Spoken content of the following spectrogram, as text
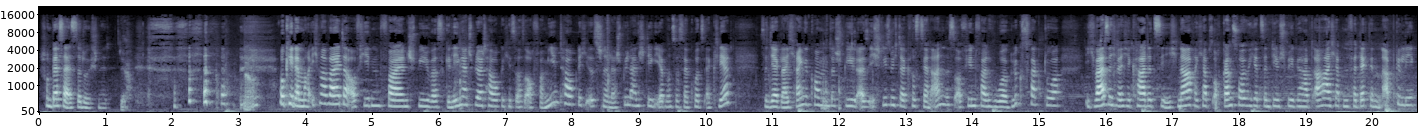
Schon besser als der Durchschnitt. Ja. Ja. Okay, dann mache ich mal weiter. Auf jeden Fall ein Spiel, was gelegenheitsspielertauglich ist, was auch familientauglich ist. Schneller Spieleinstieg. Ihr habt uns das ja kurz erklärt. Sind ja gleich reingekommen in das Spiel. Also ich schließe mich da Christian an. Ist auf jeden Fall ein hoher Glücksfaktor. Ich weiß nicht, welche Karte ziehe ich nach. Ich habe es auch ganz häufig jetzt in dem Spiel gehabt. Aha, ich habe eine verdeckte dann abgelegt,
